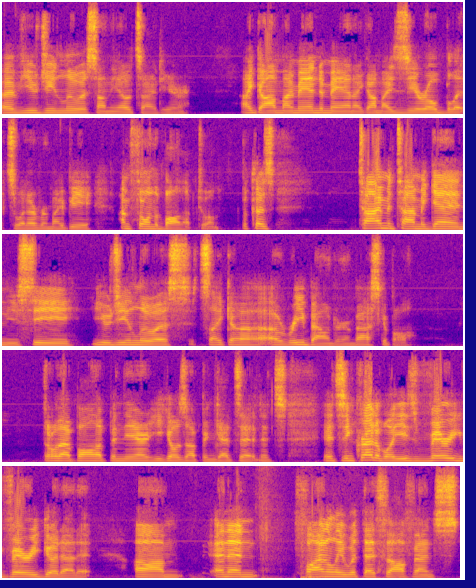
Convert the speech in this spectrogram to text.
I have Eugene Lewis on the outside here. I got my man to man. I got my zero blitz, whatever it might be. I'm throwing the ball up to him because time and time again, you see Eugene Lewis. It's like a, a rebounder in basketball. Throw that ball up in the air, he goes up and gets it. And It's it's incredible. He's very very good at it. Um, and then finally with this offense,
